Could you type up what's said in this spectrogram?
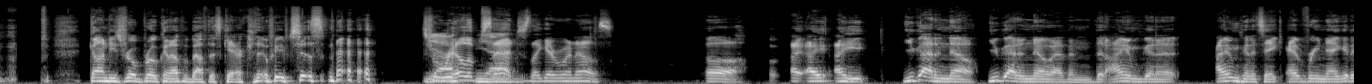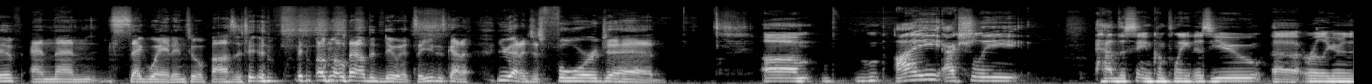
Gandhi's real broken up about this character that we've just met. He's Yeah, real upset, yeah. just like everyone else. Oh, I, I, I, you got to know, you got to know, Evan, that I am gonna. I am going to take every negative and then segue it into a positive if I'm allowed to do it. So you just gotta, you gotta just forge ahead. Um, I actually had the same complaint as you uh, earlier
